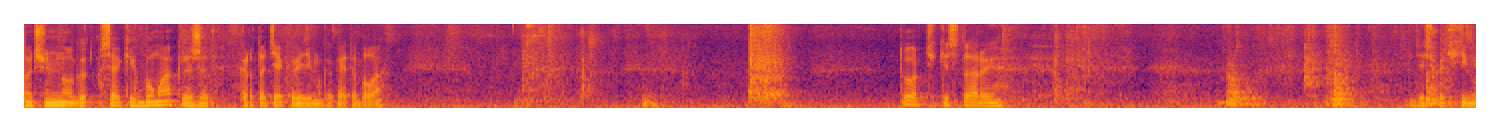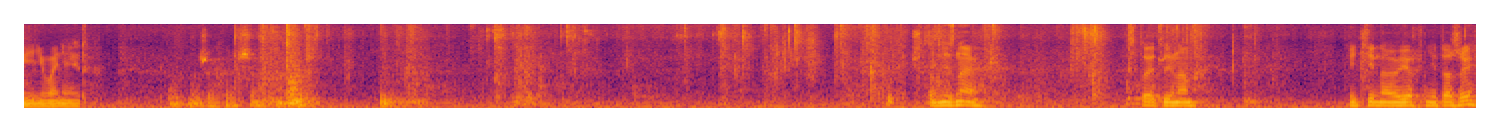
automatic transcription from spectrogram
Очень много всяких бумаг лежит. Картотека, видимо, какая-то была. Тортики старые. Здесь хоть химии не воняет. Уже хорошо. Что? Не знаю, стоит ли нам идти на верхние этажи,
